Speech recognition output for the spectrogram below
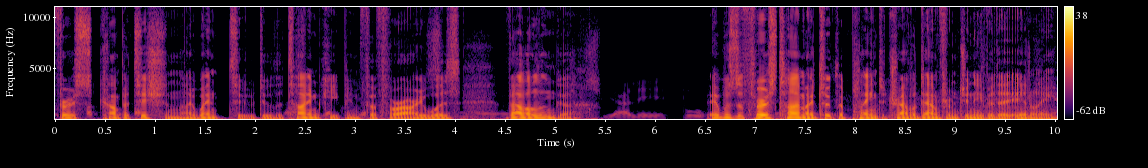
first competition I went to do the timekeeping for Ferrari was Vallelunga. It was the first time I took the plane to travel down from Geneva to Italy.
